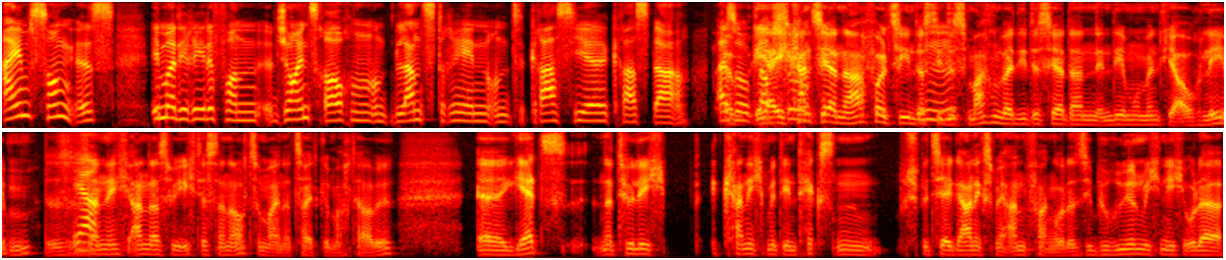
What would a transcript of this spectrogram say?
einem Song ist, immer die Rede von Joints rauchen und Blanz drehen und Gras hier, Gras da. Also Ähm, ja, ich Mhm. kann es ja nachvollziehen, dass die das machen, weil die das ja dann in dem Moment ja auch leben. Das ist Ja. ja, nicht anders, wie ich das dann auch zu meiner Zeit gemacht habe. Äh, jetzt natürlich kann ich mit den Texten speziell gar nichts mehr anfangen oder sie berühren mich nicht oder äh,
